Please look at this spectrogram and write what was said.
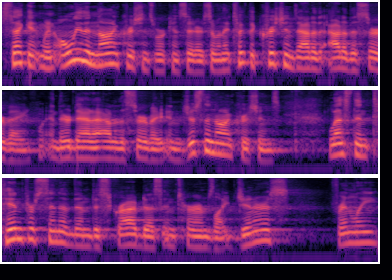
Second, when only the non Christians were considered, so when they took the Christians out of the, out of the survey and their data out of the survey, and just the non Christians, less than 10% of them described us in terms like generous, friendly,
